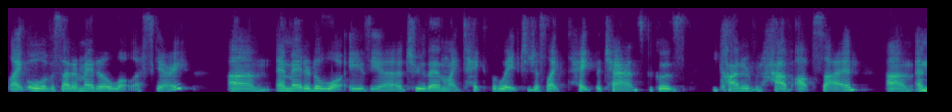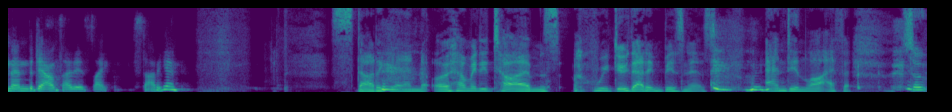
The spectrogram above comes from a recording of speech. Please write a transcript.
like all of a sudden made it a lot less scary. Um, and made it a lot easier to then like take the leap to just like take the chance because you kind of have upside. Um, and then the downside is like start again. Start again. oh, how many times we do that in business and in life. So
